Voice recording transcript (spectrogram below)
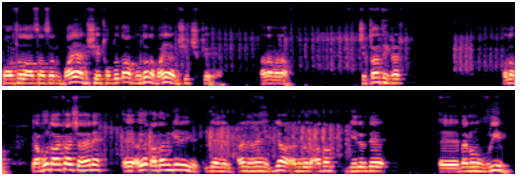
Portal alsasan bayağı bir şey topladık. Abi burada da bayağı bir şey çıkıyor ya. Anam anam. Çık lan tekrar. Oğlum. Ya burada arkadaşlar hani e, yok adam gelir gelir. Hani, hani ya hani böyle adam gelir de e, ben onu vurayım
